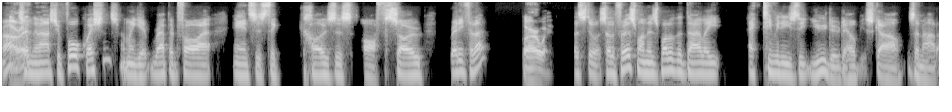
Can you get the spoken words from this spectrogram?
Right? right. So I'm going to ask you four questions. I'm going to get rapid fire answers to close this off. So ready for that? Fire away. Let's do it. So the first one is what are the daily activities that you do to help you scale Zenatta?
